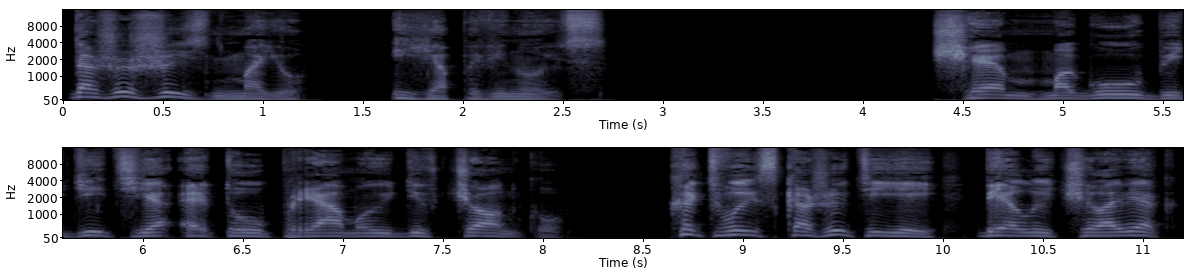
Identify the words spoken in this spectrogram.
даже жизнь мою, и я повинуюсь. Чем могу убедить я эту упрямую девчонку? Хоть вы скажите ей, белый человек,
